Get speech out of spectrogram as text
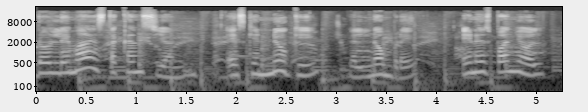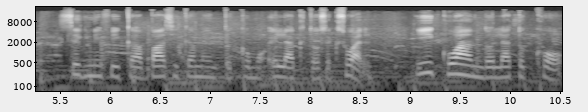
problema de esta canción es que Nuki, el nombre, en español significa básicamente como el acto sexual. Y cuando la tocó,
